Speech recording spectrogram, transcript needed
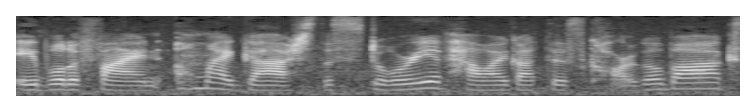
able to find, oh my gosh, the story of how I got this cargo box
